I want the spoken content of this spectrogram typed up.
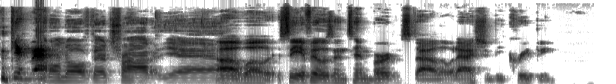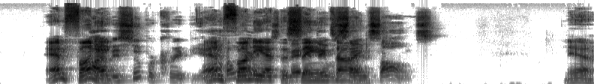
Get that I don't know if they're trying to. Yeah, Oh well, see if it was in Tim Burton style, it would actually be creepy and oh, funny. that'd be super creepy And hilarious. funny at the And same they would time. Sing songs. yeah,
